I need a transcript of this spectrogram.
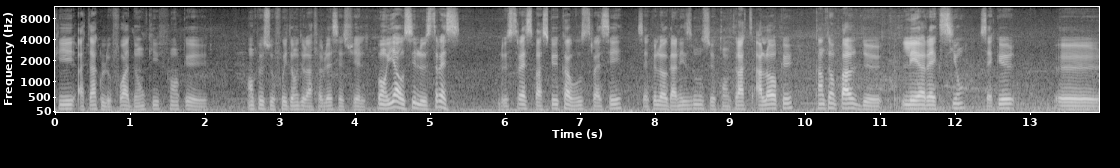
qui attaquent le foie, donc qui font qu'on peut souffrir donc de la faiblesse sexuelle. Bon, il y a aussi le stress. Le stress, parce que quand vous stressez, c'est que l'organisme se contracte. Alors que quand on parle de l'érection, c'est que euh,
